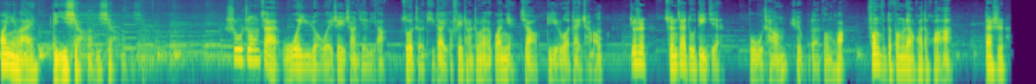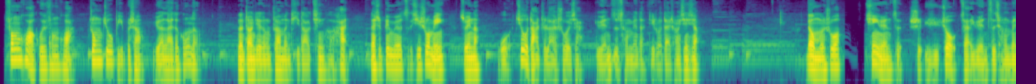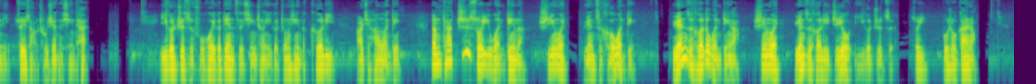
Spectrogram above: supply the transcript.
欢迎来理想。理想。书中在“无为与有为”这一章节里啊，作者提到一个非常重要的观念，叫“地弱代偿”，就是存在度递减，补偿却不断分化，丰富的风，量化的化啊。但是分化归分化，终究比不上原来的功能。那章节中专门提到氢和氦，但是并没有仔细说明，所以呢，我就大致来说一下原子层面的地弱代偿现象。那我们说。氢原子是宇宙在原子层面里最早出现的形态。一个质子俘获一个电子，形成一个中性的颗粒，而且很稳定。那么它之所以稳定呢，是因为原子核稳定。原子核的稳定啊，是因为原子核里只有一个质子，所以不受干扰。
